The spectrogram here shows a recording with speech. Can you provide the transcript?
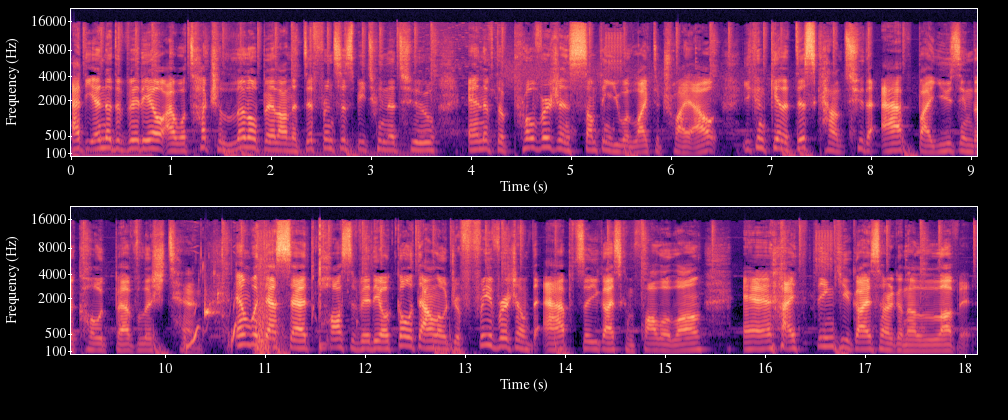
At the end of the video, I will touch a little bit on the differences between the two and if the pro version is something you would like to try out, you can get a discount to the app by using the code BEVELISH10. And with that said, pause the video, go download your free version of the app so you guys can follow along and I think you guys are gonna love it.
